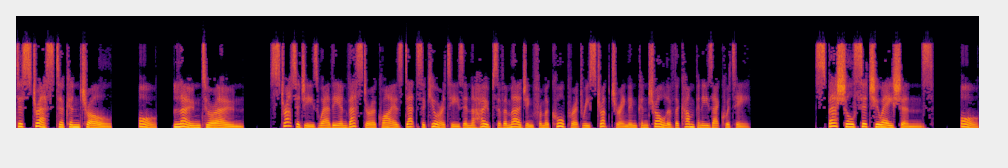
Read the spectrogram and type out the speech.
«distressed to control» or «loan to own» Strategies where the investor acquires debt securities in the hopes of emerging from a corporate restructuring in control of the company's equity. Special situations, or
